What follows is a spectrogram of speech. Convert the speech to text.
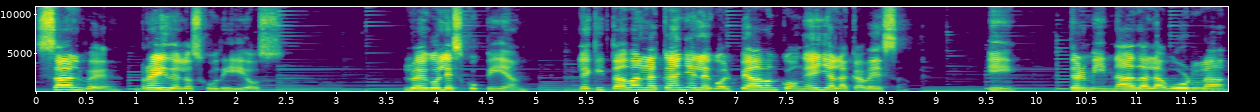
Salve, rey de los judíos. Luego le escupían, le quitaban la caña y le golpeaban con ella la cabeza. Y, terminada la burla,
